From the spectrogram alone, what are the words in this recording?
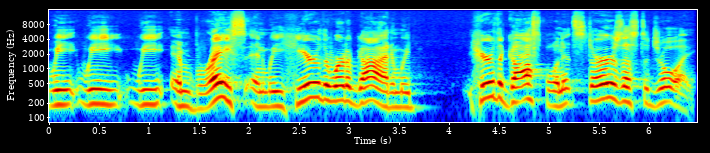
we, we, we embrace and we hear the Word of God and we hear the gospel and it stirs us to joy.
